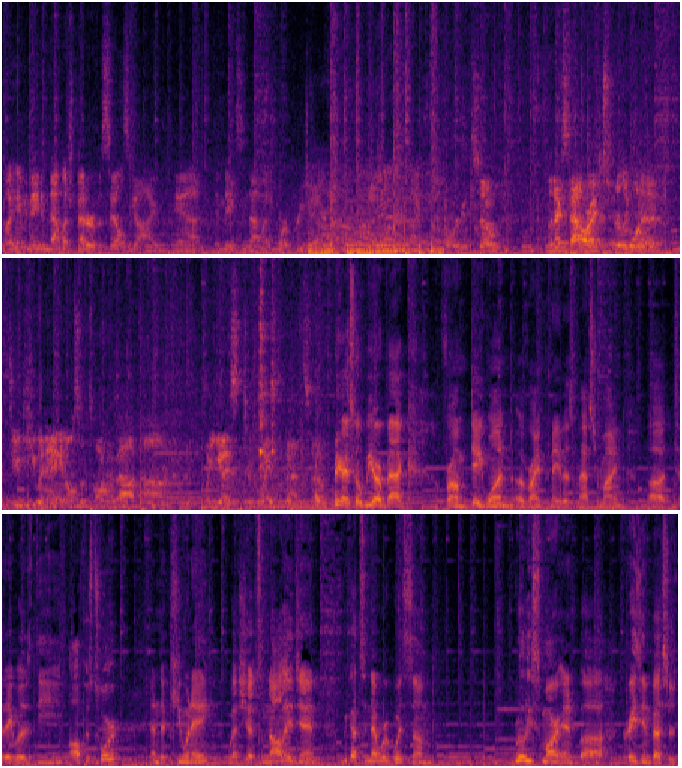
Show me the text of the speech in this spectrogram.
By him, it made him that much better of a sales guy, and it makes him that much more appreciative. So, for the next hour, I just really want to do Q and A and also talk about um, what you guys took away from that. So. Hey guys, so we are back from day one of Ryan Pineda's Mastermind. Uh, today was the office tour and the Q&A. We shed some knowledge and we got to network with some really smart and uh, crazy investors.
